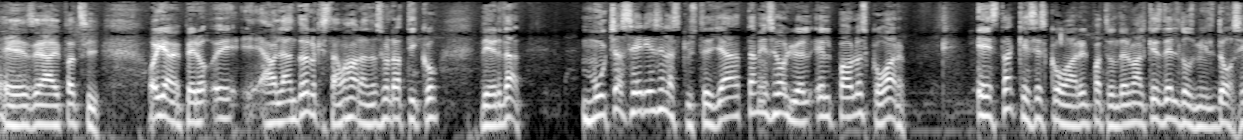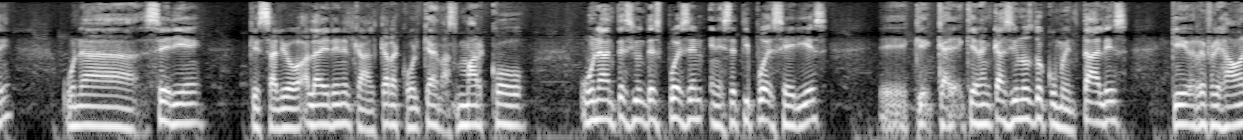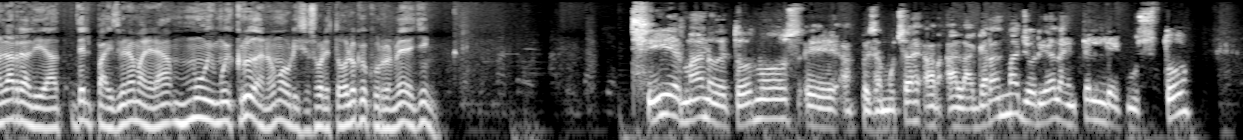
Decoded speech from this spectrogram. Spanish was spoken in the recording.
Ese iPad sí. Óigame, pero eh, eh, hablando de lo que estábamos hablando hace un ratico, de verdad, muchas series en las que usted ya también se volvió el, el Pablo Escobar. Esta, que es Escobar, el patrón del mal, que es del 2012, una serie que salió al aire en el canal Caracol, que además marcó un antes y un después en, en este tipo de series, eh, que, que- eran casi unos documentales que reflejaban la realidad del país de una manera muy, muy cruda, ¿no, Mauricio? Sobre todo lo que ocurrió en Medellín. Sí, hermano, de todos modos, eh, pues a mucha, a, a la gran mayoría de la gente le gustó.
